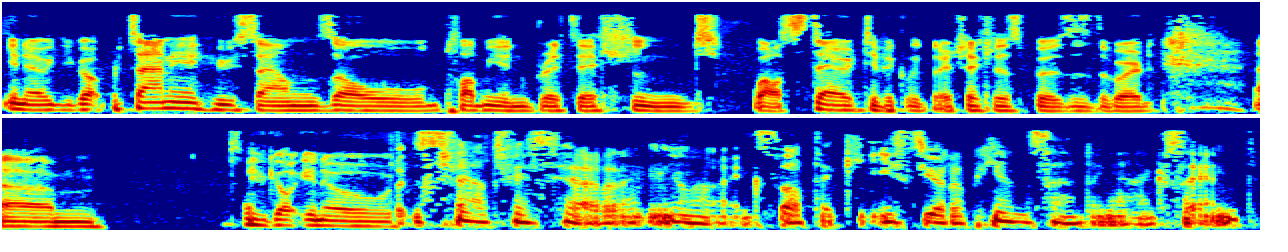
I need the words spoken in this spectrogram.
you know, you've got Britannia, who sounds all plummy and British and, well, stereotypically British, I suppose is the word. Um, you've got, you know, Sveltfish her, you know, exotic East European sounding accent.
